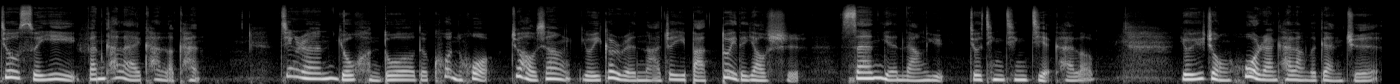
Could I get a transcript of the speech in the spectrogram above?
就随意翻开来看了看，竟然有很多的困惑，就好像有一个人拿着一把对的钥匙，三言两语就轻轻解开了，有一种豁然开朗的感觉，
